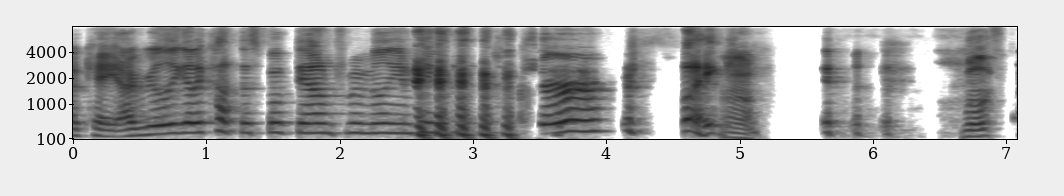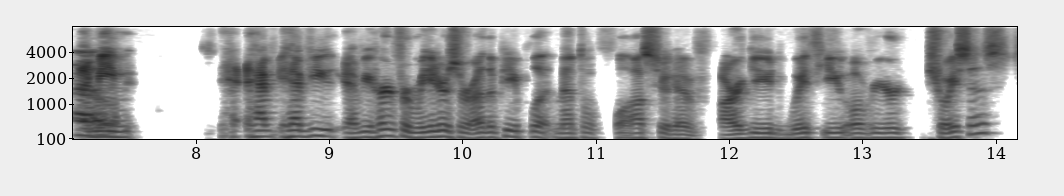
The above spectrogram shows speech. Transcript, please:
okay, I really got to cut this book down from a million pages. sure, like. Oh. Well, I mean, have have you have you heard from readers or other people at Mental Floss who have argued with you over your choices?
